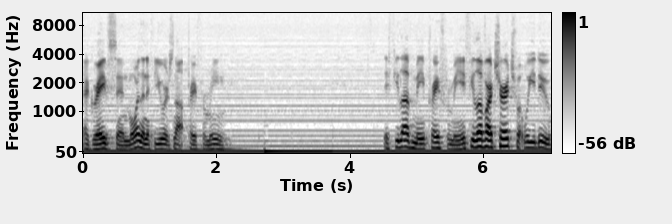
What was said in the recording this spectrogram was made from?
A grave sin, more than if you were to not pray for me. If you love me, pray for me. If you love our church, what will you do?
